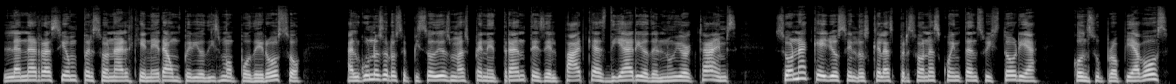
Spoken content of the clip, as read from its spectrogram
la narración personal genera un periodismo poderoso. Algunos de los episodios más penetrantes del podcast diario del New York Times son aquellos en los que las personas cuentan su historia con su propia voz,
